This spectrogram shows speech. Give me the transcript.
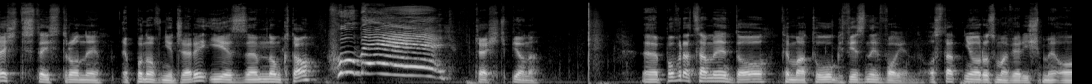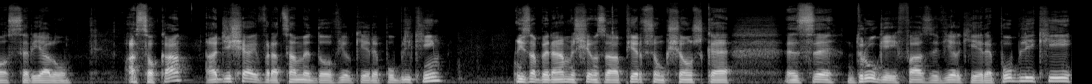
Cześć z tej strony ponownie Jerry i jest ze mną kto? Hubert! Cześć, Piona. E, powracamy do tematu Gwiezdnych Wojen. Ostatnio rozmawialiśmy o serialu Asoka, a dzisiaj wracamy do Wielkiej Republiki i zabieramy się za pierwszą książkę z drugiej fazy Wielkiej Republiki,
